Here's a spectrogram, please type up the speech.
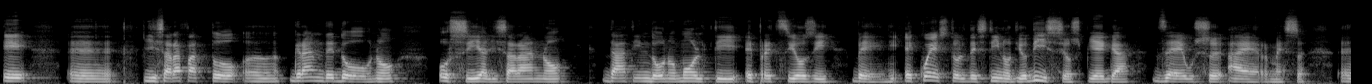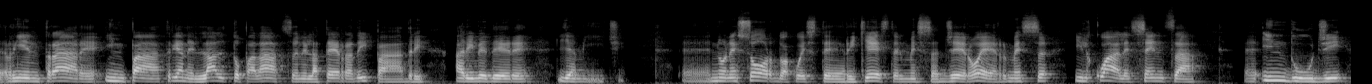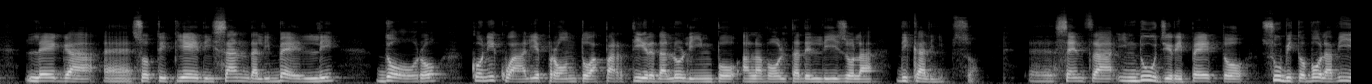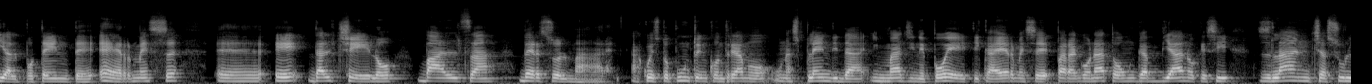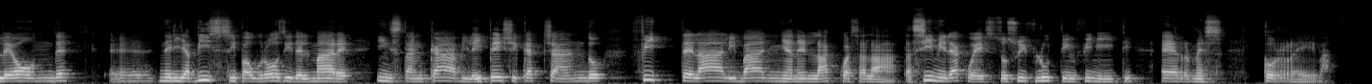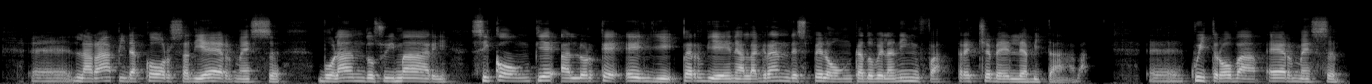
e eh, gli sarà fatto eh, grande dono, ossia gli saranno dati in dono molti e preziosi beni. E questo è il destino di Odisseo, spiega Zeus a Hermes, eh, rientrare in patria, nell'alto palazzo e nella terra dei padri, a rivedere gli amici. Eh, non è sordo a queste richieste il messaggero Hermes, il quale senza eh, indugi lega eh, sotto i piedi i sandali belli, d'oro con i quali è pronto a partire dall'Olimpo alla volta dell'isola di Calipso. Eh, senza indugi, ripeto, subito vola via il potente Hermes eh, e dal cielo balza verso il mare. A questo punto incontriamo una splendida immagine poetica. Hermes è paragonato a un gabbiano che si slancia sulle onde eh, negli abissi paurosi del mare instancabile, i pesci cacciando, fitte l'ali bagna nell'acqua salata. Simile a questo, sui flutti infiniti, Hermes correva. Eh, la rapida corsa di Hermes volando sui mari, si compie allorché egli perviene alla grande spelonca dove la ninfa Treccebelle abitava. Eh, qui trova Hermes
